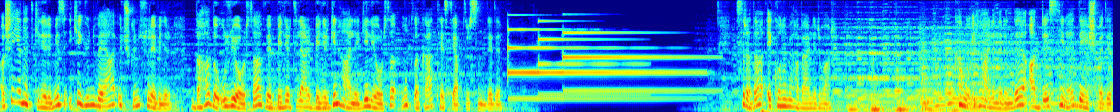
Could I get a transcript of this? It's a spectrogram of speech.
Aşı yan etkilerimiz 2 gün veya 3 gün sürebilir. Daha da uzuyorsa ve belirtiler belirgin hale geliyorsa mutlaka test yaptırsın dedi. Sırada ekonomi haberleri var. İhalelerinde adres yine değişmedi.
